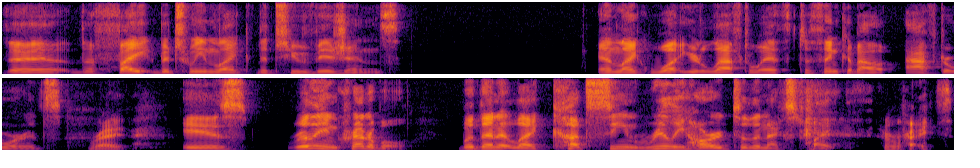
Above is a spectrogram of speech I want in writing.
the the fight between like the two visions and like what you're left with to think about afterwards. Right. Is really incredible. But then it like cuts scene really hard to the next fight. right.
